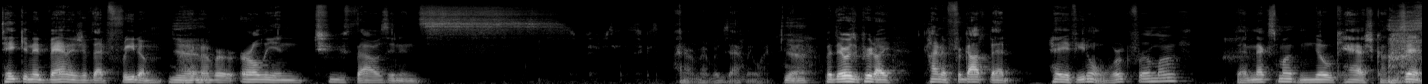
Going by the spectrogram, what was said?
taken advantage of that freedom. Yeah. I remember early in two thousand and I don't remember exactly when, Yeah. but there was a period I kind of forgot that hey, if you don't work for a month, that next month no cash comes in.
